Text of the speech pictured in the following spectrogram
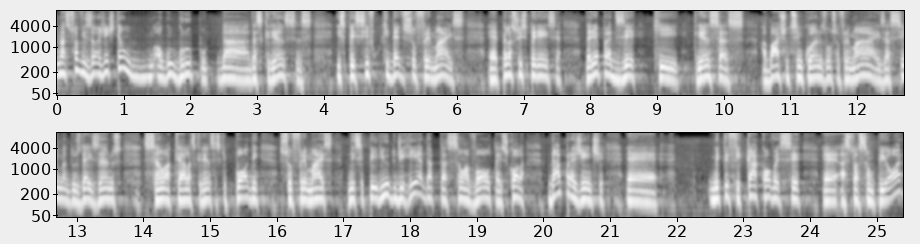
na sua visão, a gente tem um, algum grupo da, das crianças específico que deve sofrer mais? É, pela sua experiência, daria para dizer que crianças abaixo de 5 anos vão sofrer mais, acima dos 10 anos são aquelas crianças que podem sofrer mais nesse período de readaptação à volta à escola? Dá para a gente é, metrificar qual vai ser é, a situação pior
